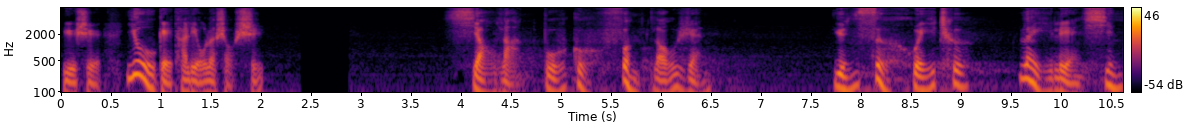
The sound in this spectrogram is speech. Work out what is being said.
于是又给他留了首诗：“萧郎不顾凤楼人，云色回车泪敛心。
